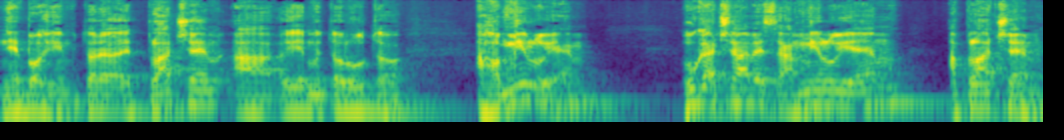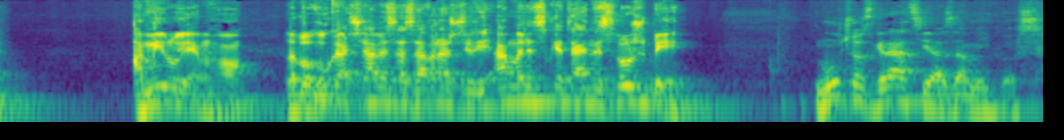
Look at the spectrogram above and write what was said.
nebohým, ktoré plačem a je mu to ľúto. A ho milujem. Huga Cháveza milujem a plačem. A milujem ho. Lebo Huga Cháveza zavraždili americké tajné služby. Muchos gracias, amigos.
